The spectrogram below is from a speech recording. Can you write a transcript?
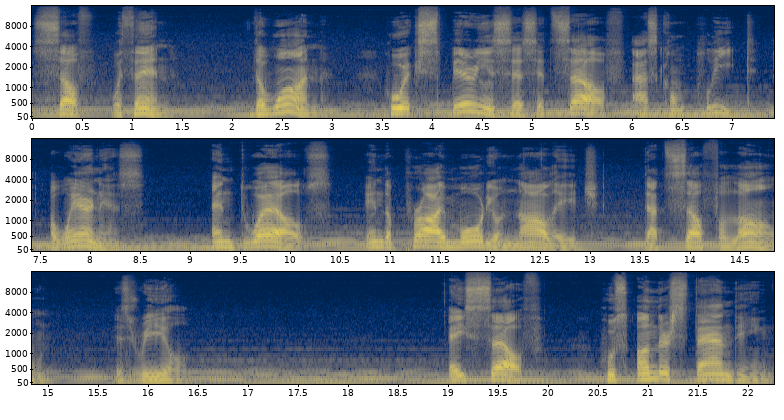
self within, the one who experiences itself as complete awareness and dwells in the primordial knowledge that self alone is real. A self whose understanding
